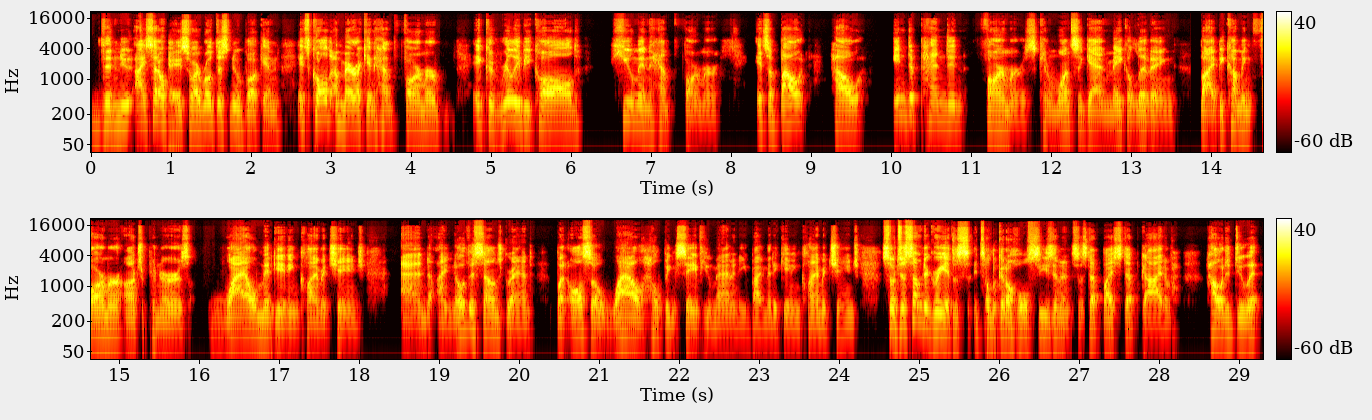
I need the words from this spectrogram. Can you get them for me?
The new i said okay so i wrote this new book and it's called american hemp farmer. It could really be called human hemp farmer. It's about how independent farmers can once again make a living by becoming farmer entrepreneurs while mitigating climate change. And I know this sounds grand, but also while helping save humanity by mitigating climate change. So to some degree, it's a, it's a look at a whole season and it's a step by step guide of how to do it.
